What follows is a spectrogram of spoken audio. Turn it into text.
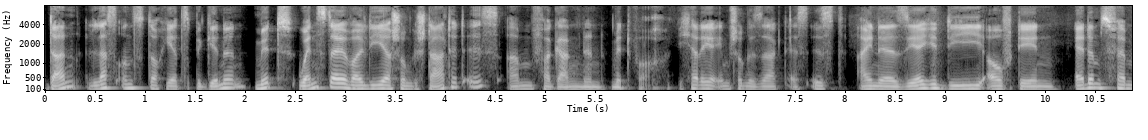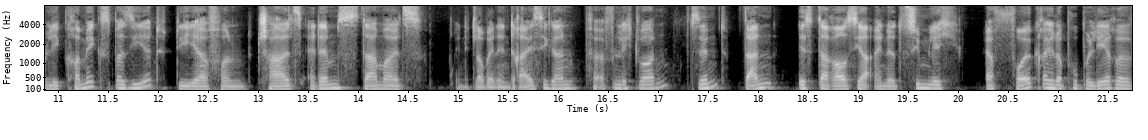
Dann lass uns doch jetzt beginnen mit Wednesday, weil die ja schon gestartet ist am vergangenen Mittwoch. Ich hatte ja eben schon gesagt, es ist eine Serie, die auf den Adams Family Comics basiert, die ja von Charles Adams damals ich glaube in den 30ern veröffentlicht worden sind. Dann ist daraus ja eine ziemlich erfolgreiche oder populäre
